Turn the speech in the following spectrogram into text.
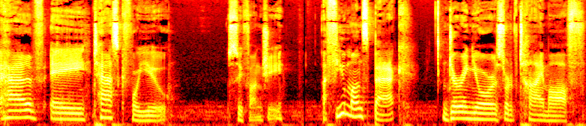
have a task for you, Sufengji. A few months back, during your sort of time off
